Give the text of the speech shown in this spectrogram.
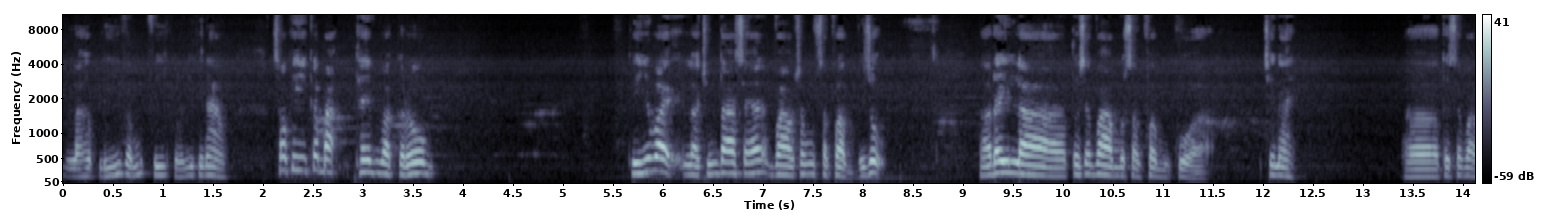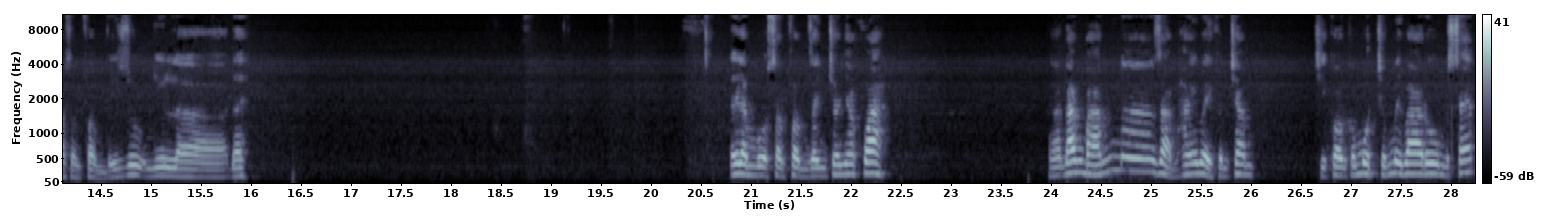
là hợp lý và mức phí của nó như thế nào. Sau khi các bạn thêm vào Chrome thì như vậy là chúng ta sẽ vào trong sản phẩm. Ví dụ ở đây là tôi sẽ vào một sản phẩm của trên này. À, tôi sẽ vào sản phẩm ví dụ như là đây. Đây là một sản phẩm dành cho nha khoa à, đang bán à, giảm 27%, chỉ còn có 1.13 đô một set.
